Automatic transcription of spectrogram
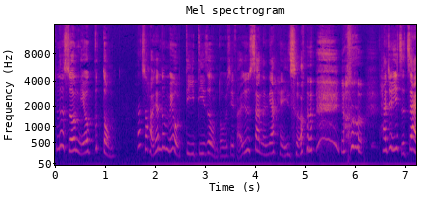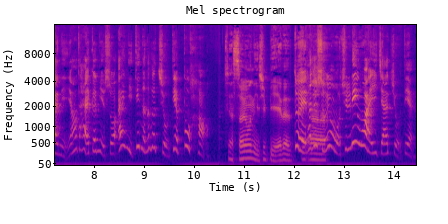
那时候你又不懂，那时候好像都没有滴滴这种东西，反正就是上了辆黑车，然后他就一直载你，然后他还跟你说，哎，你订的那个酒店不好，想怂恿你去别的，对，他就呃怂恿我去另外一家酒店，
